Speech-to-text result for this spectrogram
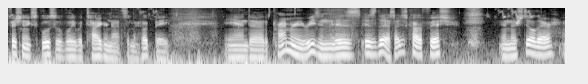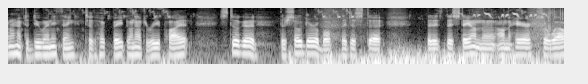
fishing exclusively with tiger nuts in my hook bait. And uh, the primary reason is is this. I just caught a fish and they're still there. I don't have to do anything to the hook bait. Don't have to reapply it. Still good. They're so durable. They just uh, they, they stay on the on the hair so well.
